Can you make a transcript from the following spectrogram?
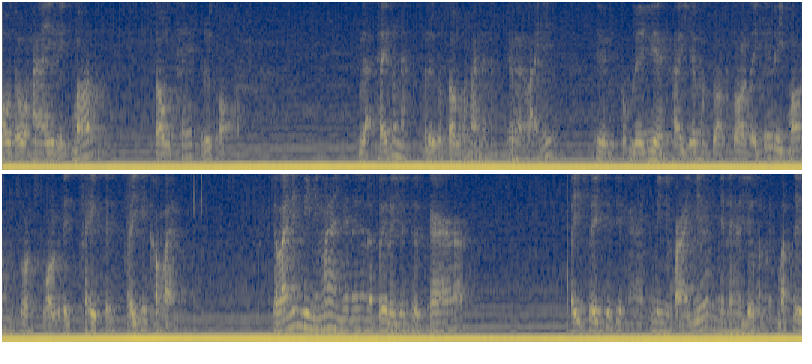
auto high ribbon សូថេតឬក៏លាក់ថេតនោះណាឬក៏សូខ្មែរហ្នឹងចឹងកន្លែងនេះយើងកុំលេងវាហើយយើងមិនទាន់ស្គាល់ស្អីគេ ribbon មិនទាន់ស្គាល់អីថេ តទេថេតគេ comment កន្លែងនេះមានយ៉ាងម៉េចមានន័យថានៅពេលដែលយើងធ្វើការអីផ្សេងទៀតយើងអាចមានវាវាមានន័យថាយើងមិនបាច់បិទទេ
